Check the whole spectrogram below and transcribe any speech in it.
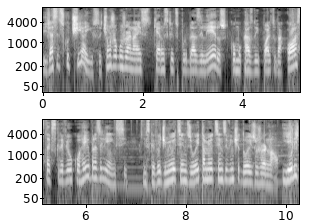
E já se discutia isso. Tinha alguns jornais que eram escritos por brasileiros, como o caso do Hipólito da Costa, que escreveu o Correio Brasiliense. Ele escreveu de 1808 a 1822 o jornal. E ele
